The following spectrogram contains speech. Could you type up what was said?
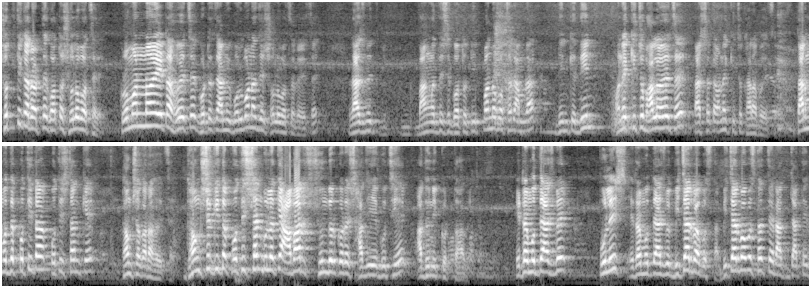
সত্যিকার অর্থে গত ষোলো বছরে। ক্রমান্বয়ে এটা হয়েছে, ঘটেছে, আমি বলব না যে ষোলো বছর হয়েছে। রাজনীতি, বাংলাদেশে গত তিপ্পান্ন বছরে আমরা দিনকে দিন অনেক কিছু ভালো হয়েছে, তার সাথে অনেক কিছু খারাপ হয়েছে। তার মধ্যে প্রতিটা প্রতিষ্ঠানকে ধ্বংস করা হয়েছে। ধ্বংসকৃত প্রতিষ্ঠানগুলোকে আবার সুন্দর করে সাজিয়ে গুছিয়ে আধুনিক করতে হবে। এটার মধ্যে আসবে পুলিশ, এটার মধ্যে আসবে বিচার ব্যবস্থা। বিচার ব্যবস্থা হচ্ছে জাতির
